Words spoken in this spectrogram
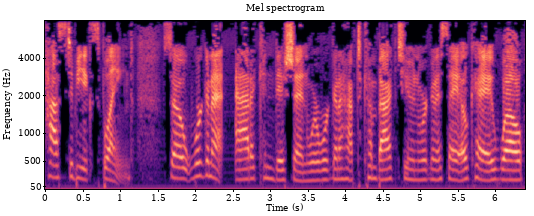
has to be explained. So we're going to add a condition where we're going to have to come back to you and we're going to say, okay, well,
